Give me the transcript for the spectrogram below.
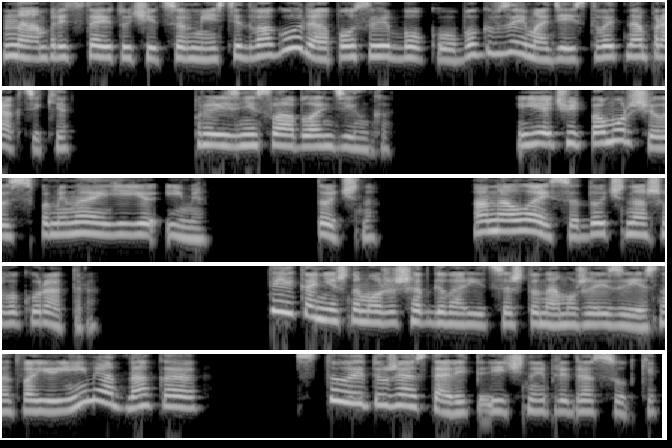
Нам предстоит учиться вместе два года, а после бок о бок взаимодействовать на практике», — произнесла блондинка. Я чуть поморщилась, вспоминая ее имя. «Точно. Она Лайса, дочь нашего куратора. Ты, конечно, можешь отговориться, что нам уже известно твое имя, однако стоит уже оставить личные предрассудки.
